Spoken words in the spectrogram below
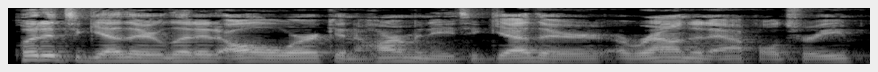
put it together, let it all work in harmony together around an apple tree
